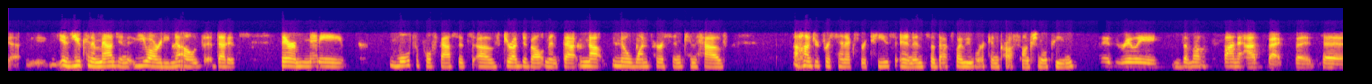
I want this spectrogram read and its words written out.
as you can imagine, you already know that, that it's there are many multiple facets of drug development that not no one person can have 100% expertise in, and so that's why we work in cross-functional teams. It's really the most fun aspect, but to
